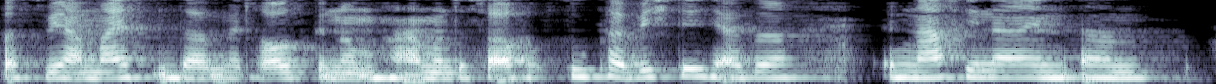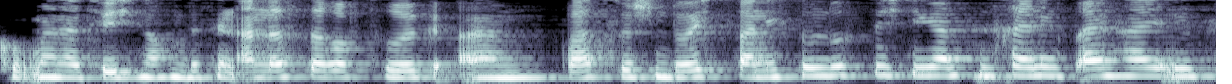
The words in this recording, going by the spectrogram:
was wir am meisten damit rausgenommen haben. Und das war auch super wichtig. Also im Nachhinein ähm, guckt man natürlich noch ein bisschen anders darauf zurück. Ähm, war zwischendurch zwar nicht so lustig, die ganzen Trainingseinheiten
